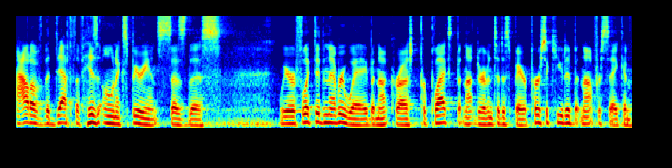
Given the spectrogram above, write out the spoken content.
out of the depth of his own experience, says this we are afflicted in every way, but not crushed, perplexed, but not driven to despair, persecuted, but not forsaken,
